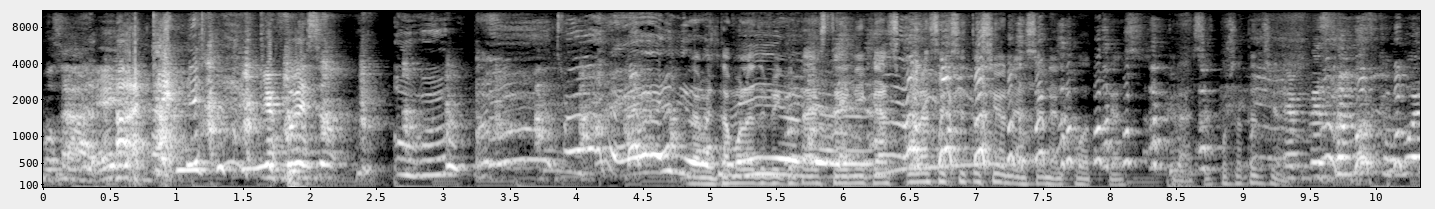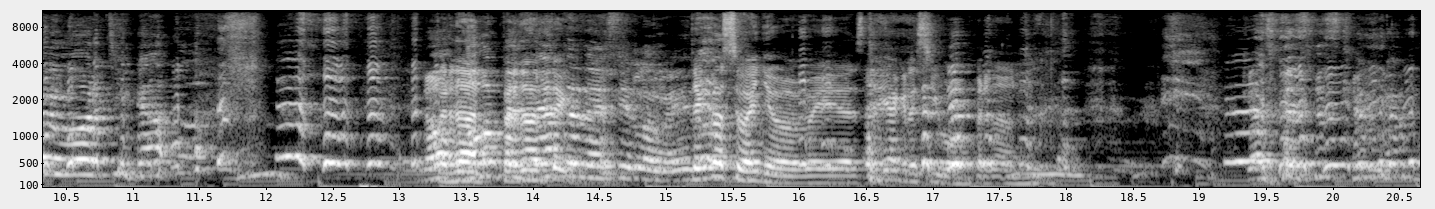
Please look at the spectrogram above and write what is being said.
O sea, ella. ¿Qué fue eso? Ay, Dios Lamentamos las dificultades técnicas con las excitaciones en el podcast. Gracias por su atención. Empezamos con buen humor, chingado. No, Perdón, no perdón, pensé te- antes de decirlo, güey. Tengo sueño, güey. Estoy agresivo, perdón. ¿Qué haces es que me verga.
